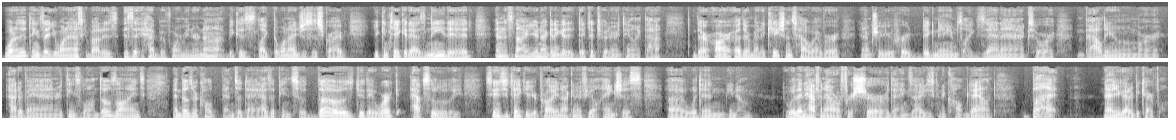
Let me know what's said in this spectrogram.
one of the things that you want to ask about is is it habit forming or not? Because like the one I just described, you can take it as needed and it's not you're not going to get addicted to it or anything like that. There are other medications, however, and I'm sure you've heard big names like Xanax or Valium or Ativan or things along those lines, and those are called benzodiazepines. So those do they work? Absolutely. As soon as you take it, you're probably not going to feel anxious uh, within, you know, within half an hour for sure. That anxiety is going to calm down. But now you got to be careful.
